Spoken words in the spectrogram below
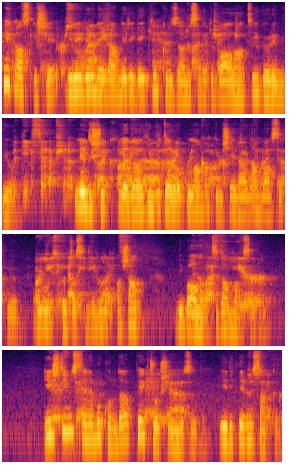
pek az kişi bireylerin eylemleriyle iklim krizi arasındaki bağlantıyı görebiliyor. LED ışık ya da hibrit araba kullanmak gibi şeylerden bahsetmiyorum. Bunun ötesinde, bunu aşan bir bağlantıdan bahsediyorum. Geçtiğimiz sene bu konuda pek çok şey yazıldı. Yediklerimiz hakkında.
